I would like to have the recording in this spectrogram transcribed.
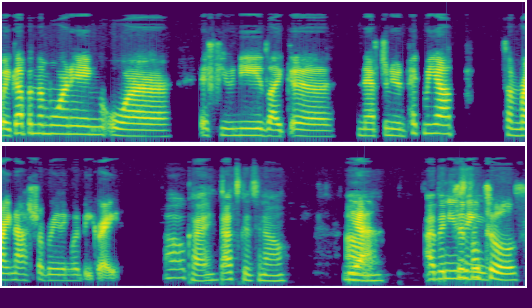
wake up in the morning or if you need like a, an afternoon pick me up, some right nostril breathing would be great. Oh, okay. That's good to know. Yeah. Um, I've been using simple tools.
